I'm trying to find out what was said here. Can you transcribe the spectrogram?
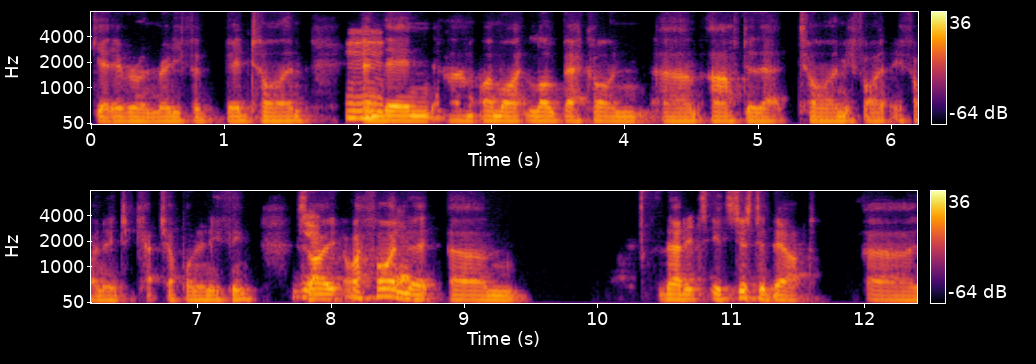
get everyone ready for bedtime mm. and then um, i might log back on um, after that time if i if i need to catch up on anything yeah. so I, I, find yeah. that um, that it's it's just about uh,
